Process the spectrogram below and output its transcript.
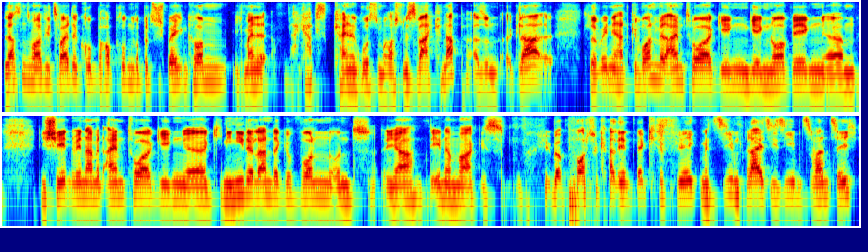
Lass uns mal auf die zweite Gruppe, Hauptgrundengruppe zu sprechen kommen. Ich meine, da gab es keine großen Überraschungen. Es war knapp. Also klar, Slowenien hat gewonnen mit einem Tor gegen, gegen Norwegen. Ähm, die Schweden haben mit einem Tor gegen äh, die Niederlande gewonnen. Und ja, Dänemark ist über Portugal hinweggefegt mit 37, 27.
